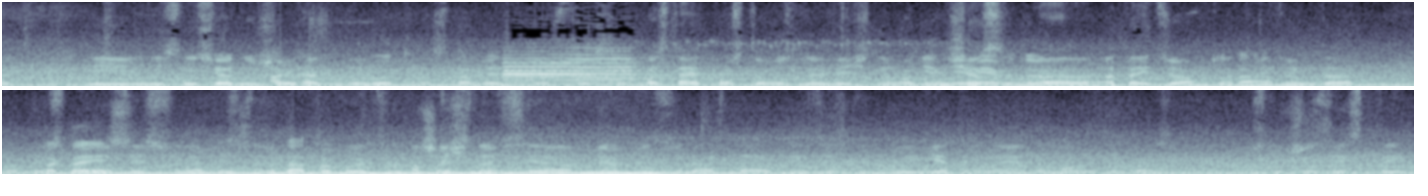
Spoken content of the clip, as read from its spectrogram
дальше и не снесет А ничего. как как бы. будут расставлять? Просто Поставить просто возле вечного огня. Не, не, Сейчас виду э, отойдем, туда. отойдем, да. Вот И тогда если- здесь сюда Если туда, то будет. Обычно все например, сюда ставят, но здесь как бы ветрено, это может упасть. Лучше здесь стоит,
